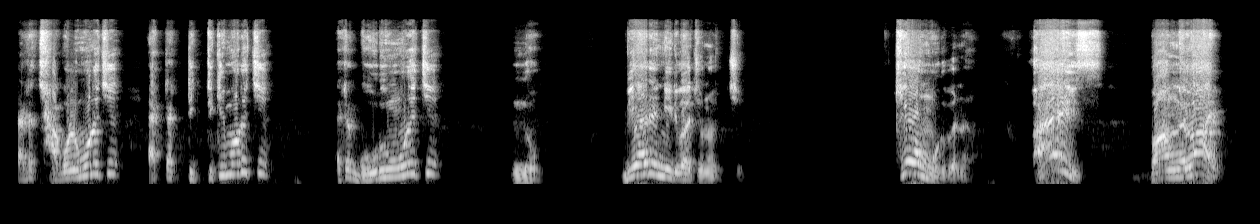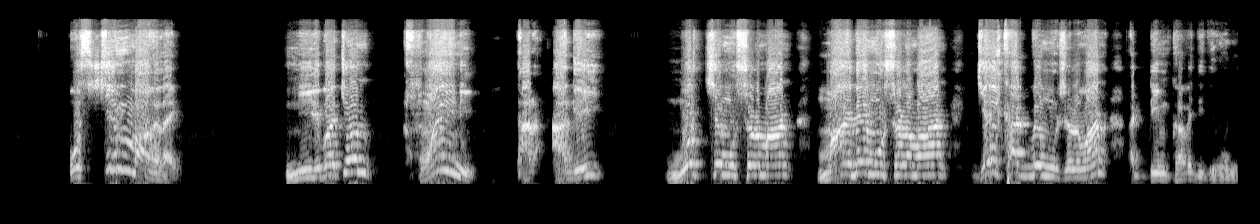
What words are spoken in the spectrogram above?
একটা ছাগল মরেছে, একটা টিকটিকি মরেছে, একটা গরু মরেছে। নো, বিহারে নির্বাচন হচ্ছে। কেউ মরবে না। ভাইস বাংলায়, পশ্চিম বাংলায় নির্বাচন হয়নি তার আগেই মরছে মুসলমান, মারবে মুসলমান, জেল খাটবে মুসলমান আর ডিম খাবে দিদিমণি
